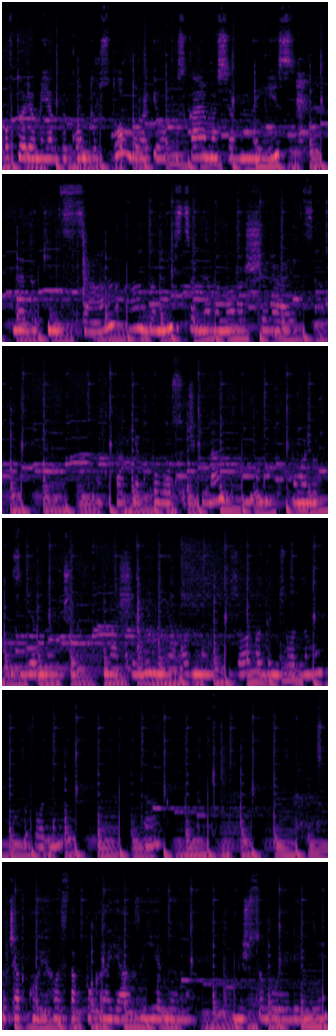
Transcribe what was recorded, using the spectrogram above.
повторюємо якби контур стовбура і опускаємося вниз, не до кінця, а до місця, де воно розширяється. Так, як полосочки, да? З'єднуючи наші лінії одну з один з одному з одним. Спочатку ось так по краях з'єднуємо між собою лінії,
